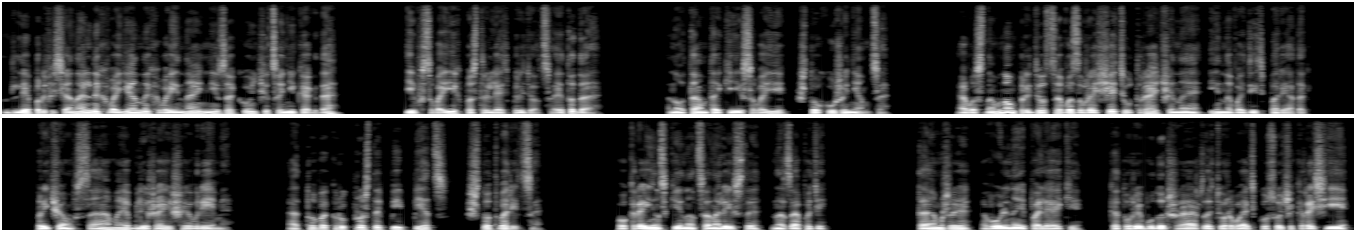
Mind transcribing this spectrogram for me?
Для профессиональных военных война не закончится никогда. и в своих пострелять придется, это да. Но там такие свои, что хуже немца. А в основном придется возвращать утраченное и наводить порядок. Причем в самое ближайшее время. А то вокруг просто пипец, что творится. Украинские националисты на Западе. Там же вольные поляки, которые будут жаждать урвать кусочек России,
